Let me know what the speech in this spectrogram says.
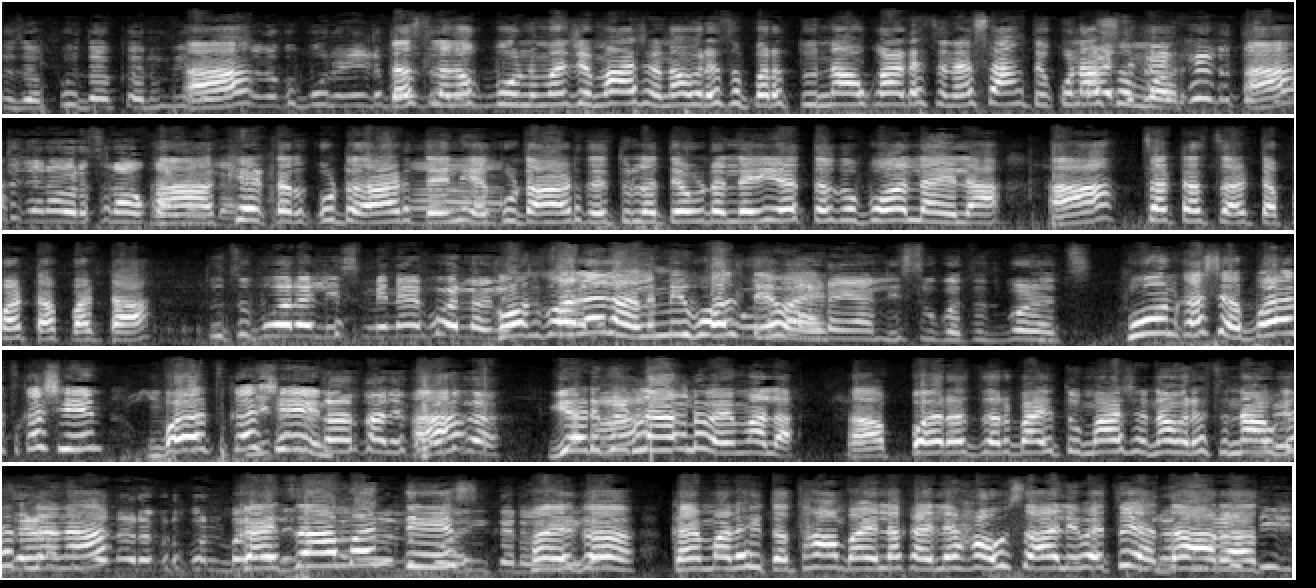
तुझं पुदा करून हा तसं नको बोलू, नीट बोल. तसलं नको बोलू. म्हणजे माझ्या नवऱ्याचं परत तू नाव काढायचं नाही सांगते कुणासमोर. हा? तुझ्या नवऱ्याचं नाव हा काढायला? खेटर कुठं अडतंय हे. कुठं अडतंय? तुला तेवढं लय येतं ग बोलायला. हा चटा चटा पटा पटा तुझं बोलायलीस मी नाही बोलायली. कोण बोलायला लागलं? मी बोलते बळच. फोन कशा बळत कशीन? बळत कशीन? येडबीड लागलं मला. हा, परत जर बाई तू माझ्या नवऱ्याचं नाव घेतलं ना तुझ्या नवऱ्याकडे कोण काय जा तर म्हणतीस करायला होय ग काय मला इथं थांबायला काय लय हौस आली बाई तुझ्या दारात माहिती.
